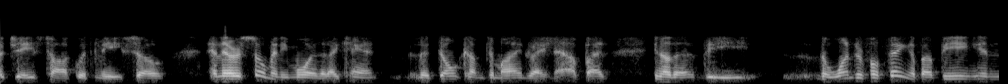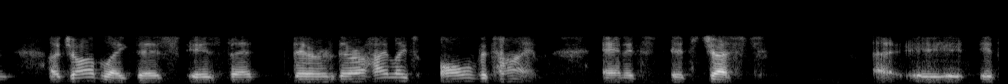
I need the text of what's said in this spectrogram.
a Jays talk with me. So, and there are so many more that I can't that don't come to mind right now. But you know the the the wonderful thing about being in a job like this is that there there are highlights all the time, and it's it's just uh, it, it's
